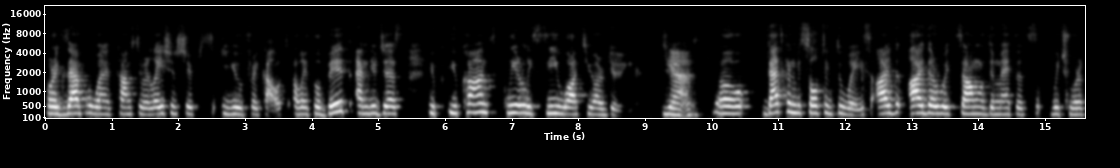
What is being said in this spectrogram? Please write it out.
for example when it comes to relationships you freak out a little bit and you just you you can't clearly see what you are doing. Yeah. So that can be solved in two ways. Either, either with some of the methods which work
